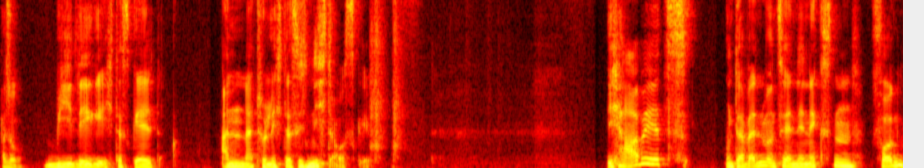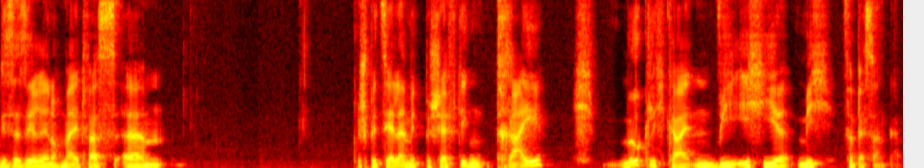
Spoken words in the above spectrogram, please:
Also, wie lege ich das Geld an? Natürlich, dass ich nicht ausgebe. Ich habe jetzt, und da werden wir uns ja in den nächsten Folgen dieser Serie nochmal etwas ähm, spezieller mit beschäftigen, drei Möglichkeiten, wie ich hier mich verbessern kann.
